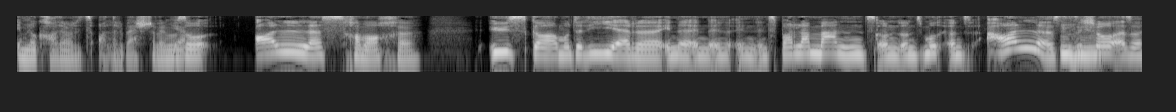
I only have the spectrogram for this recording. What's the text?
im Lokalen das Allerbeste, wenn man ja. so alles kann machen kann uns gehen, moderieren, in, in, in, ins Parlament und, und, und alles. Das mhm. ist schon, also,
